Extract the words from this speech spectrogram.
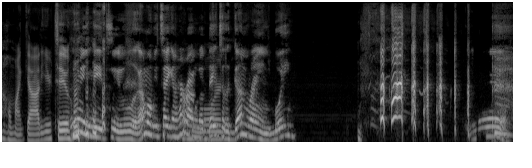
Oh my god, you too. me, need to look. I'm gonna be taking her oh, out on a date to the gun range, boy. yeah.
